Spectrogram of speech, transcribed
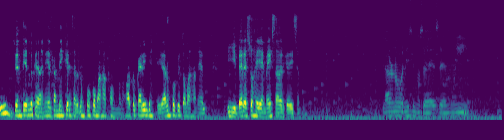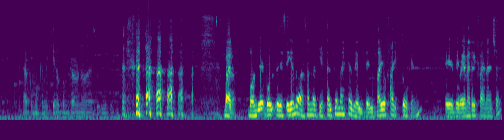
Y yo entiendo que Daniel también quiere saber un poco más a fondo. Nos va a tocar investigar un poquito más, Daniel, y ver esos AMAs, a ver qué dicen. Claro, no, buenísimo, se ve, se ve muy... ah, como que me quiero comprar uno de esos, dice. bueno, volvi- vol- eh, siguiendo avanzando aquí, está el tema este del, del BioFi token eh, de Biometric Financial.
